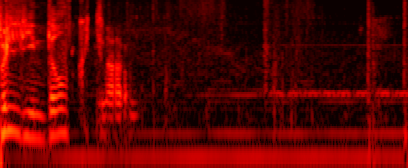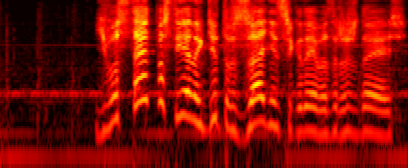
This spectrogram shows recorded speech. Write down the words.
Блин, да он какой-то... Его ставят постоянно где-то в заднице, когда я возрождаюсь.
